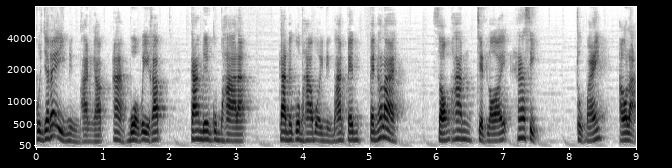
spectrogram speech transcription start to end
คุณจะได้อีก 1,000 ครับอะบวกไปอีกครับกลางเดือนกุมภาละกลางเดือนกุมภาบวกอีก 1,000 เป็นเป็นเท่าไหร่ 2,750 ถูกไหมเอาละ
